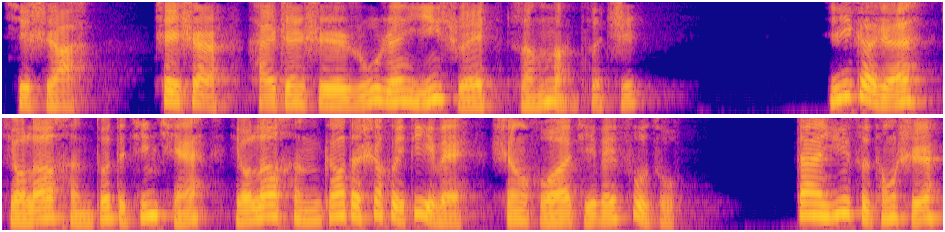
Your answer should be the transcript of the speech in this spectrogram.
其实啊，这事儿还真是如人饮水，冷暖自知。一个人有了很多的金钱，有了很高的社会地位，生活极为富足，但与此同时，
